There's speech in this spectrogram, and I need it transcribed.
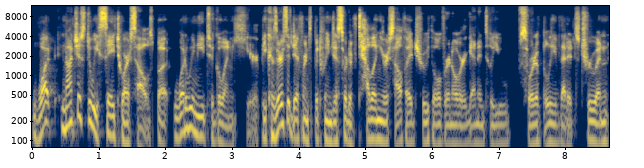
what not just do we say to ourselves but what do we need to go and hear because there's a difference between just sort of telling yourself a truth over and over again until you sort of believe that it's true and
